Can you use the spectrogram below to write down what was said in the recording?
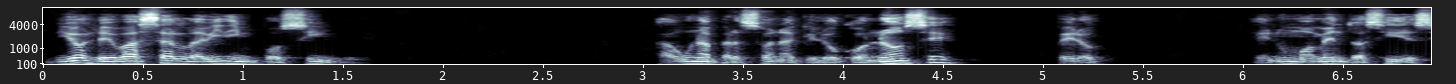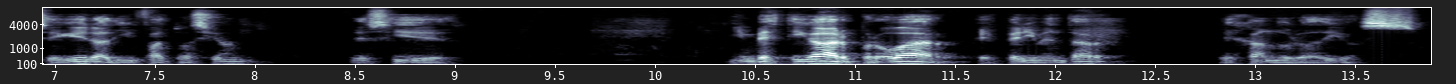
Dios le va a hacer la vida imposible a una persona que lo conoce, pero en un momento así de ceguera, de infatuación, decide investigar, probar, experimentar, dejándolo a Dios.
